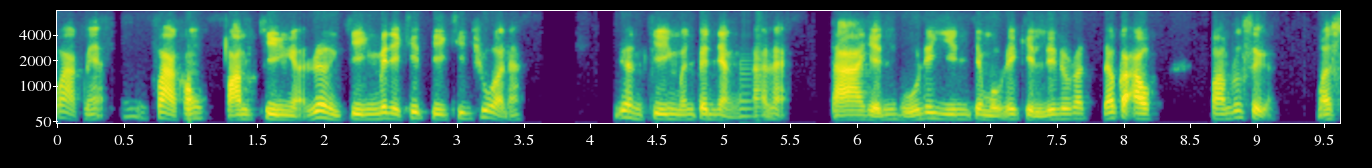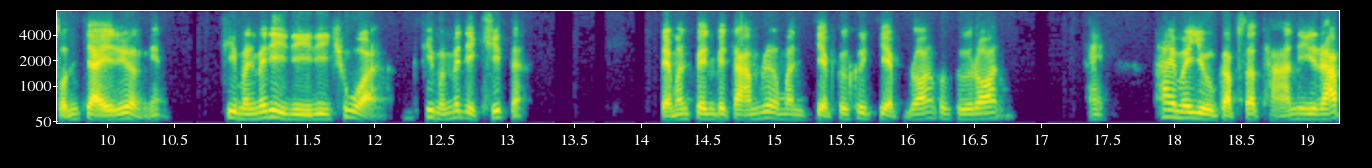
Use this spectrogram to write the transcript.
ฝากเนี้ยฝากของความจริงอะเรื่องจริงไม่ได้คิดดีคิดชั่วนะเรื่องจริงมันเป็นอย่างนั้นแหละตาเห็นหูได้ยินจมูกได้กลิ่นลิ้นรสแล้วก็เอาความรู้สึกมาสนใจเรื่องเนี้ยที่มันไม่ได้ดีดีชั่ว ที่มันไม่ได้คิดอะแต่มันเป็นไปตามเรื่องมันเจ็บก็คือเจ็บร้อนก็คือร้อน ให้ให้มาอยู่กับสถานีรับ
